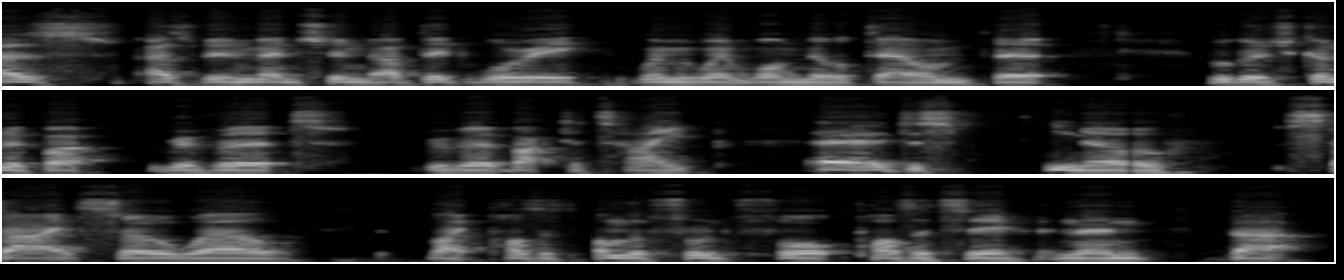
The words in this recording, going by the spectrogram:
as has been mentioned. I did worry when we went one 0 down that were just going to back, revert revert back to type. Uh, just you know, started so well, like positive on the front foot, positive, and then that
